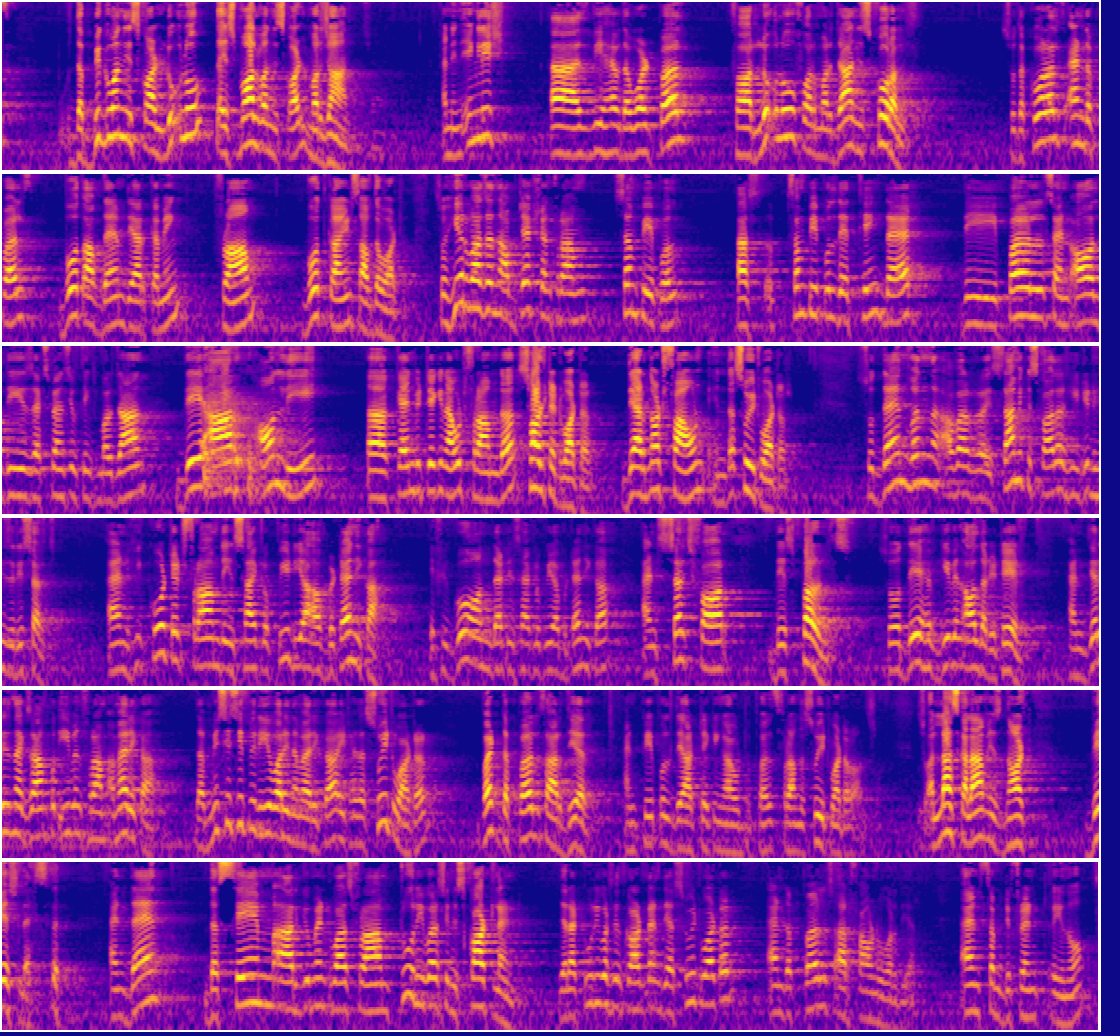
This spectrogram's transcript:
the big one is called lu'lu, the small one is called marjan. And in English, as we have the word pearl, for lu'lu, for marjan is coral. So the corals and the pearls, both of them, they are coming from both kinds of the water. So here was an objection from some people. Uh, some people they think that the pearls and all these expensive things, marjan, they are only uh, can be taken out from the salted water. They are not found in the sweet water. So then, when our Islamic scholar he did his research and he quoted from the Encyclopedia of Britannica. If you go on that Encyclopedia Britannica and search for these pearls, so they have given all the detail. And there is an example even from America. The Mississippi River in America, it has a sweet water, but the pearls are there, and people they are taking out the pearls from the sweet water also. So Allah's kalam is not baseless. and then the same argument was from two rivers in Scotland. There are two rivers in Scotland, they are sweet water, and the pearls are found over there. And some different, you know,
